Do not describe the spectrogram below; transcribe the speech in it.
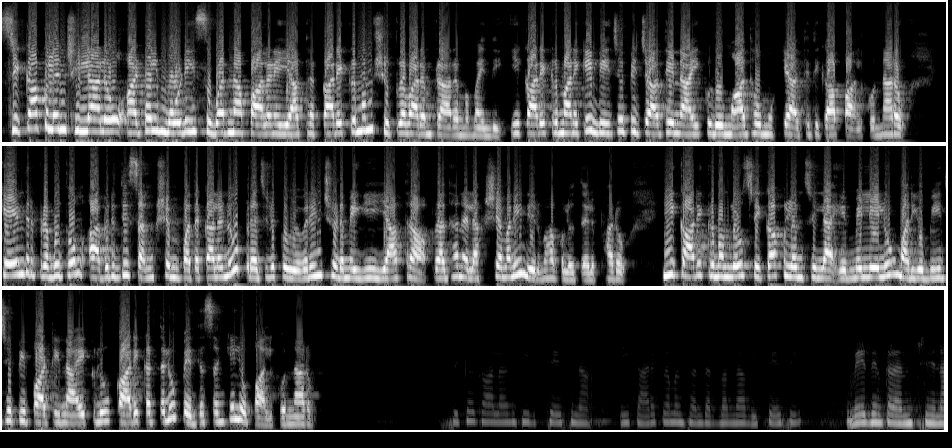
శ్రీకాకుళం జిల్లాలో అటల్ మోడీ సువర్ణ పాలన యాత్ర కార్యక్రమం శుక్రవారం ప్రారంభమైంది. ఈ కార్యక్రమానికి బీజేపీ జాతీయ నాయకుడు మాధవ్ ముఖ్య అతిథిగా పాల్గొన్నారు. కేంద్ర ప్రభుత్వం అభివృద్ధి సంక్షేమ పథకాలను ప్రజలకు వివరించడమే ఈ యాత్ర ప్రధాన లక్ష్యమని నిర్వాహకులు తెలిపారు. ఈ కార్యక్రమంలో శ్రీకాకుళం జిల్లా ఎమ్మెల్యేలు మరియు బీజేపీ పార్టీ నాయకులు కార్యకర్తలు పెద్ద సంఖ్యలో పాల్గొన్నారు. శ్రీకాకుళానికి విచ్చేసిన ఈ కార్యక్రమం సందర్భంగా విచ్చేసి వేదికలు అందించిన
